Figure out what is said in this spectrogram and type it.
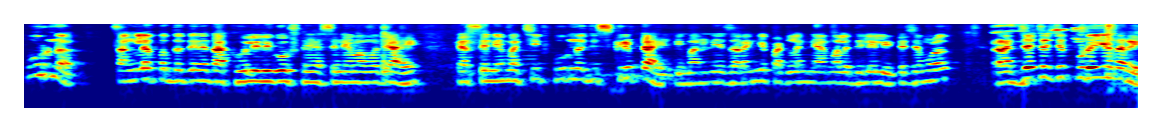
पूर्ण चांगल्या पद्धतीने दाखवलेली गोष्ट या सिनेमामध्ये आहे. या सिनेमाची पूर्ण जी स्क्रिप्ट आहे ती माननीय जरांगे पाटलांनी आम्हाला दिलेली त्याच्यामुळे राज्याचे जे पुढे येणार आहे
